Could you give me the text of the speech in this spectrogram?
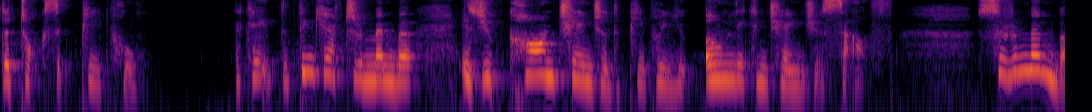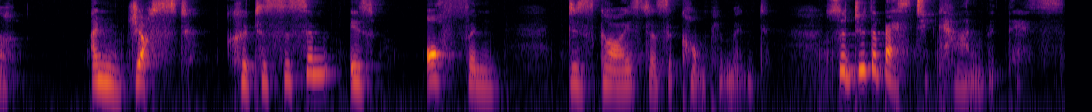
the toxic people. Okay, the thing you have to remember is you can't change other people, you only can change yourself. So remember, unjust criticism is often disguised as a compliment. So do the best you can with this.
